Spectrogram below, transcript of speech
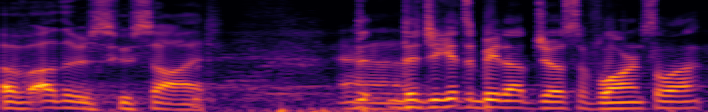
of others who saw it. Uh, Did you get to beat up Joseph Lawrence a lot?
